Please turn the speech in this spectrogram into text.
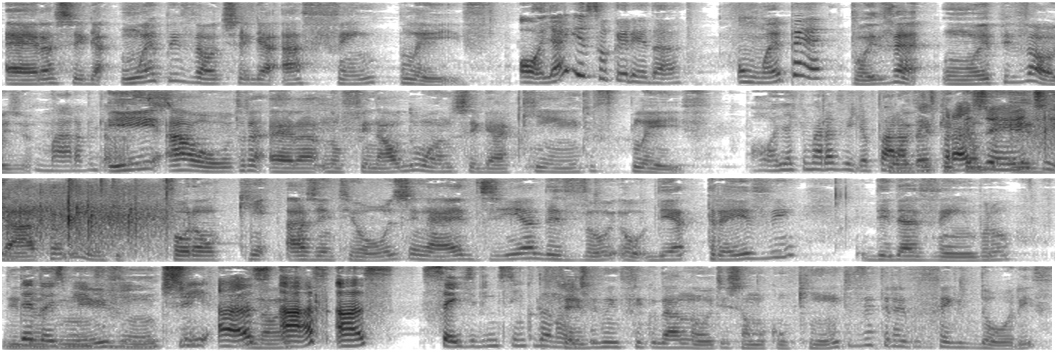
era chegar, um episódio chegar a 100 plays. Olha isso, querida. Um EP. Pois é, um episódio. Maravilhoso. E a outra era no final do ano chegar a 500 plays. Olha que maravilha. Parabéns pra também- gente. Exatamente. Foram que a gente hoje, né, dia 18, ou dia 13 de dezembro de, De 2020. 2020, às, nós, às, às 6h25 da noite. 6 e 25 da noite, estamos com 513 seguidores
